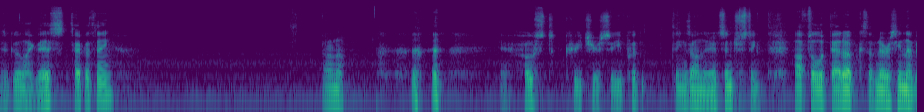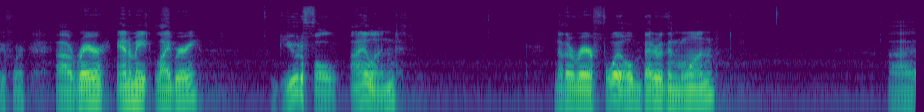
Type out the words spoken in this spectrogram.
Does it go like this type of thing? I don't know. yeah, host creature. So you put things on there. It's interesting. I'll have to look that up because I've never seen that before. Uh, rare animate library. Beautiful island. Another rare foil. Better than one. Uh,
